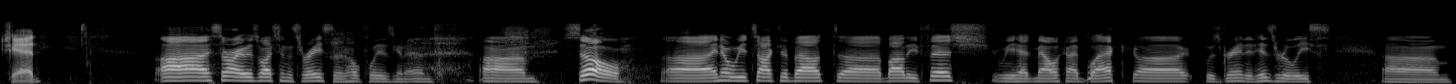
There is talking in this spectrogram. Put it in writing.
Chad? Uh, sorry, I was watching this race that hopefully is going to end. Um, so, uh, I know we talked about uh, Bobby Fish. We had Malakai Black uh, was granted his release. Um,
